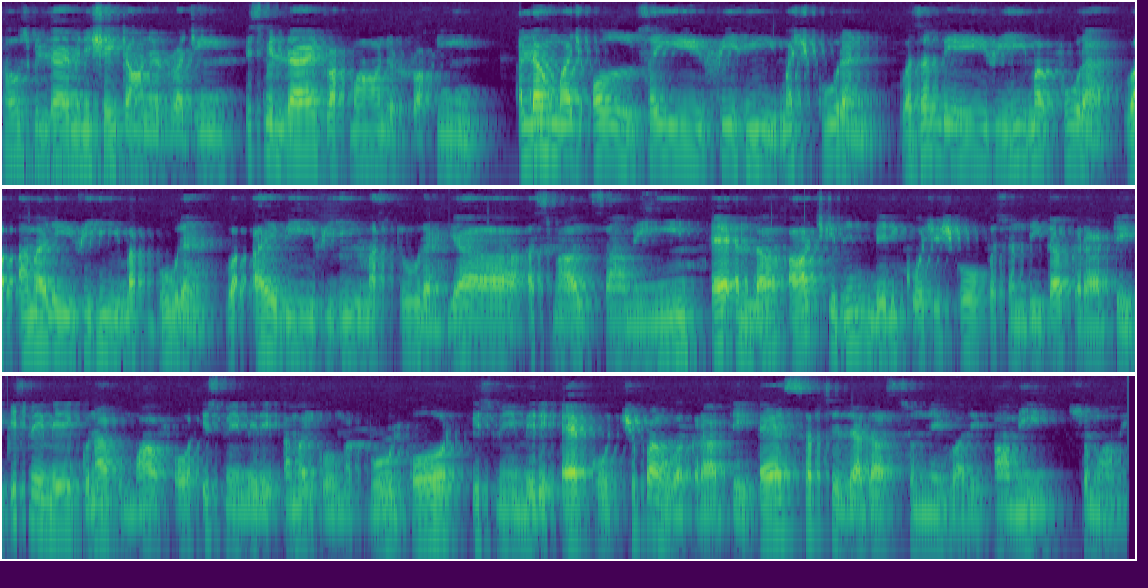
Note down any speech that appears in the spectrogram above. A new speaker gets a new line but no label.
اعوذ باللہ من الشیطان الرجیم۔ بسم اللہ الرحمن الرحیم۔ اللہم اجعل سیفیہی مشکوراً۔ وزنبی فیہی مغفورا وعملی فیہی مقبولا وعیبی فیہی مستورا یا اسماء السامین اے اللہ، آج کے دن میری کوشش کو پسندیدہ قرار دے۔ اس میں میرے گناہ کو معاف اور اس میں میرے عمل کو مقبول اور اس میں میرے عیب کو چھپا ہوا قرار دے۔ اے سب سے زیادہ سننے والے، آمین، سم آمین۔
